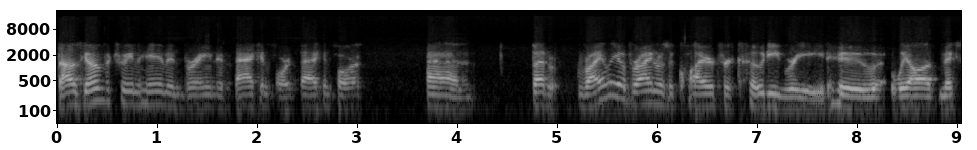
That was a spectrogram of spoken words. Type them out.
But I was going between him and Brandon, back and forth, back and forth. Um, but Riley O'Brien was acquired for Cody Reed, who we all have mixed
